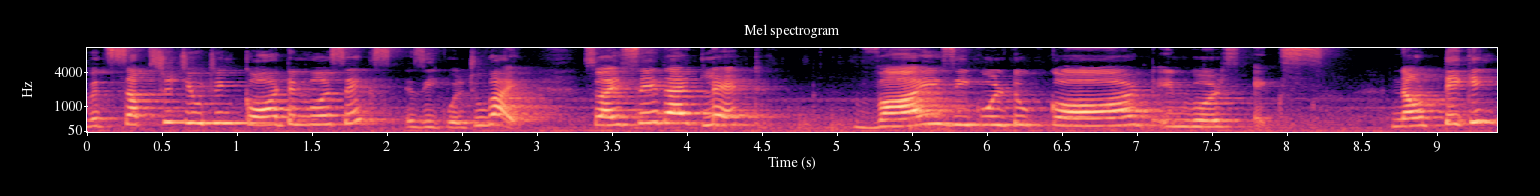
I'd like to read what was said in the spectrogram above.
with substituting cot inverse x is equal to y. So I say that let y is equal to cot inverse x. Now taking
